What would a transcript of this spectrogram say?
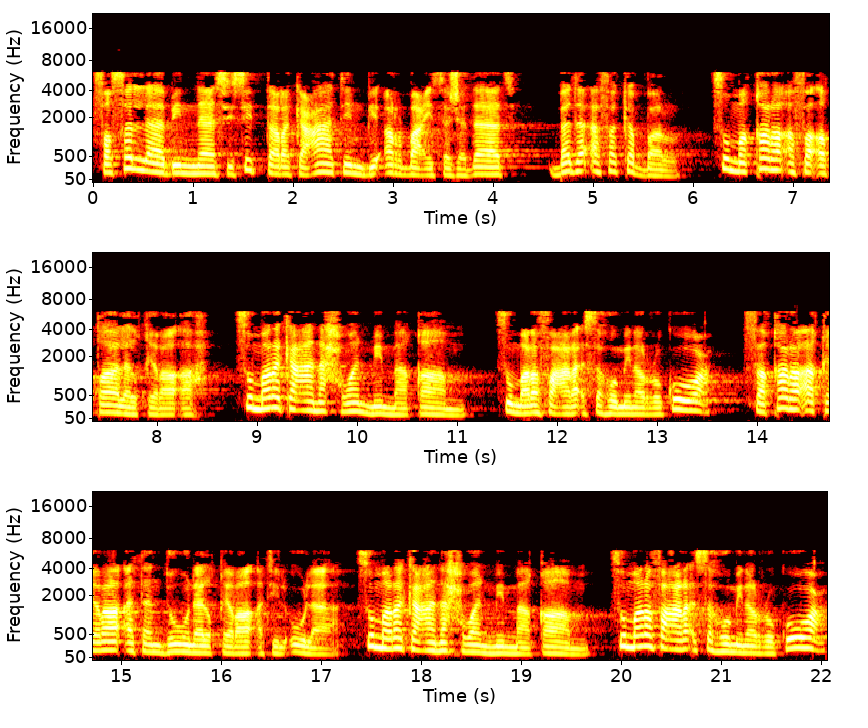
فصلى بالناس ست ركعات بأربع سجدات بدأ فكبر ثم قرأ فأطال القراءة ثم ركع نحوا مما قام ثم رفع رأسه من الركوع فقرأ قراءة دون القراءة الأولى ثم ركع نحوا مما قام ثم رفع رأسه من الركوع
